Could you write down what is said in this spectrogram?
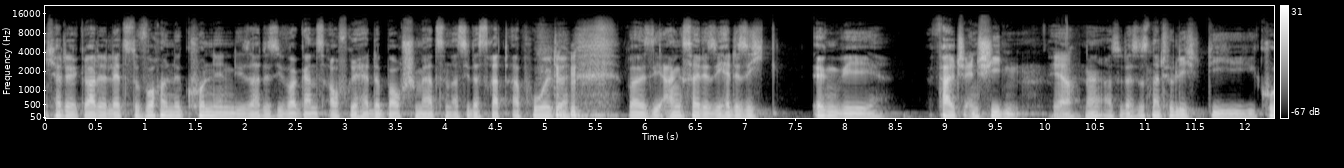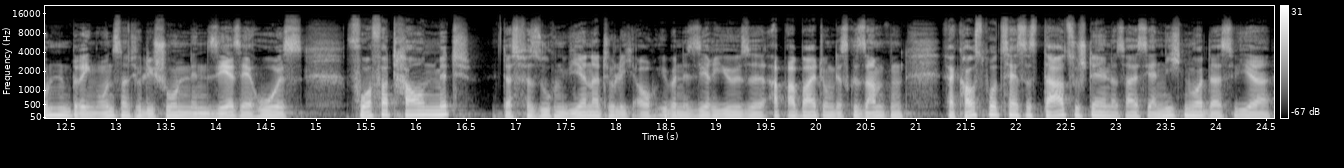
ich hatte gerade letzte Woche eine Kundin, die sagte, sie war ganz aufgeregt, hatte Bauchschmerzen, als sie das Rad abholte, weil sie Angst hatte, sie hätte sich irgendwie falsch entschieden. Ja. Ne? Also das ist natürlich, die Kunden bringen uns natürlich schon ein sehr, sehr hohes Vorvertrauen mit. Das versuchen wir natürlich auch über eine seriöse Abarbeitung des gesamten Verkaufsprozesses darzustellen. Das heißt ja nicht nur, dass wir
